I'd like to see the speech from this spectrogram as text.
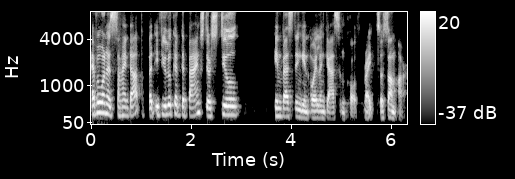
everyone has signed up, but if you look at the banks, they're still investing in oil and gas and coal, right? So, some are.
